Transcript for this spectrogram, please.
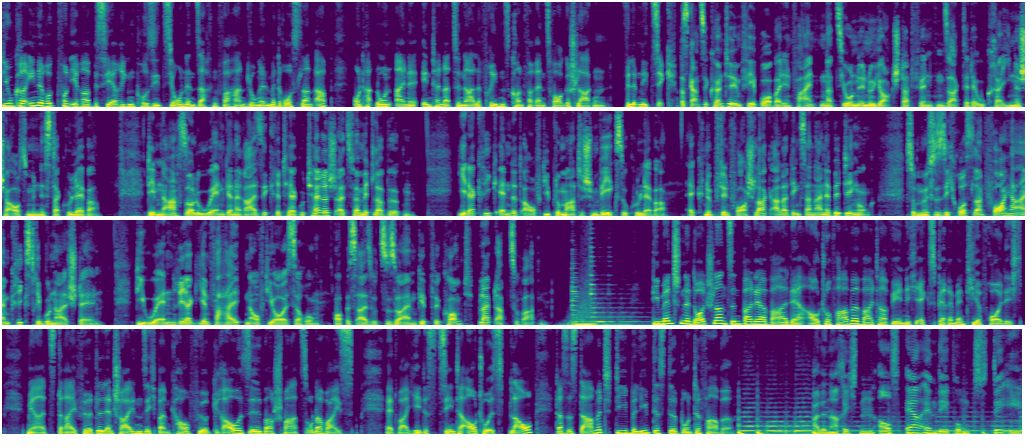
Die Ukraine rückt von ihrer bisherigen Position in Sachen Verhandlungen mit Russland ab und hat nun eine internationale Friedenskonferenz vorgeschlagen. Philipp Nitzig. Das Ganze könnte im Februar bei den Vereinten Nationen in New York stattfinden, sagte der ukrainische Außenminister Kuleba. Demnach solle UN-Generalsekretär Guterres als Vermittler wirken. Jeder Krieg endet auf diplomatischem Weg, so Kuleba. Er knüpft den Vorschlag allerdings an eine Bedingung. So müsse sich Russland vorher einem Kriegstribunal stellen. Die UN reagieren verhalten auf die Äußerung. Ob es also zu so einem Gipfel kommt, bleibt abzuwarten. Die Menschen in Deutschland sind bei der Wahl der Autofarbe weiter wenig experimentierfreudig. Mehr als drei Viertel entscheiden sich beim Kauf für Grau, Silber, Schwarz oder Weiß. Etwa jedes zehnte Auto ist blau. Das ist damit die beliebteste bunte Farbe. Alle Nachrichten auf rnd.de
